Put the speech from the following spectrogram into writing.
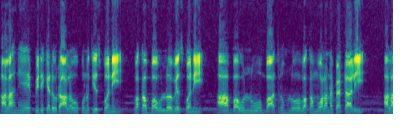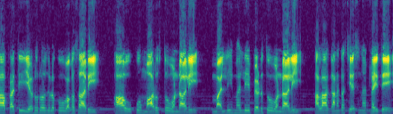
అలానే పిడికెడు రాళ్ళ ఉప్పును తీసుకొని ఒక బౌల్లో వేసుకొని ఆ బౌల్ను బాత్రూంలో ఒక మూలన పెట్టాలి. అలా ప్రతి ఏడు రోజులకు ఒకసారి ఆ ఉప్పు మారుస్తూ ఉండాలి. మళ్ళీ మళ్ళీ పెడుతూ ఉండాలి. అలా గనక చేసినట్లయితే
